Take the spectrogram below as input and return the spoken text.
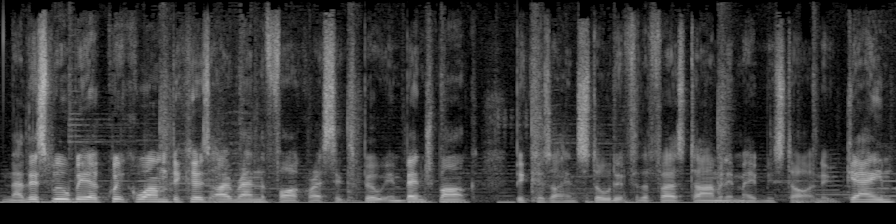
Now this will be a quick one because I ran the Far Cry 6 built-in benchmark because I installed it for the first time and it made me start a new game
